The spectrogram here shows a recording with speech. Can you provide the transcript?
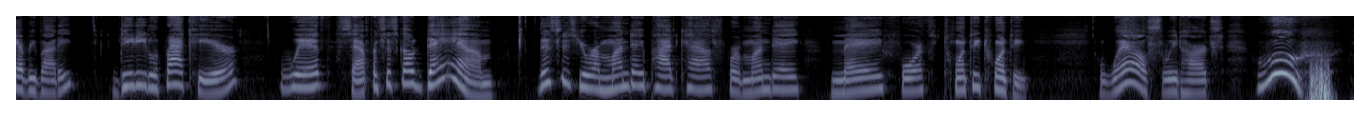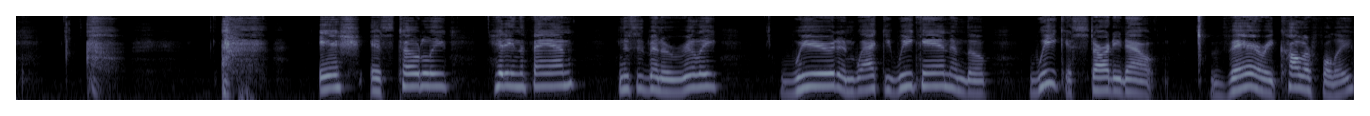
everybody. Dee Dee LaFrac here with San Francisco Damn. This is your Monday podcast for Monday, May 4th, 2020. Well, sweethearts, woo! Ish is totally hitting the fan. This has been a really weird and wacky weekend, and the week is starting out very colorfully.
